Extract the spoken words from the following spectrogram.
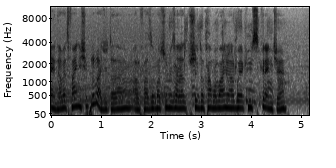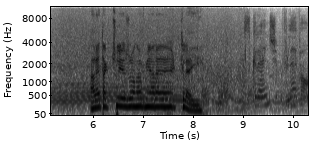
Ej, nawet fajnie się prowadzi ta alfa. Zobaczymy zaraz przy dohamowaniu albo jakimś skręcie. Ale tak czuję, że ona w miarę klei. Skręć w lewo.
